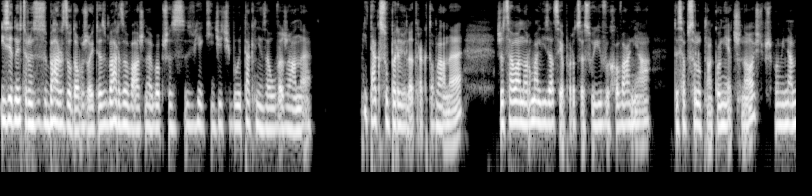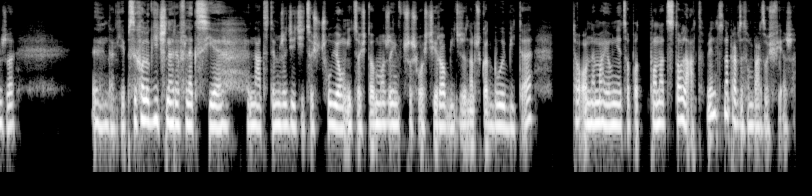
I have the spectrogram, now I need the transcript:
I z jednej strony to jest bardzo dobrze i to jest bardzo ważne, bo przez wieki dzieci były tak niezauważane i tak super źle traktowane, że cała normalizacja procesu ich wychowania to jest absolutna konieczność. Przypominam, że y, takie psychologiczne refleksje nad tym, że dzieci coś czują i coś to może im w przyszłości robić, że na przykład były bite, to one mają nieco ponad 100 lat, więc naprawdę są bardzo świeże.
